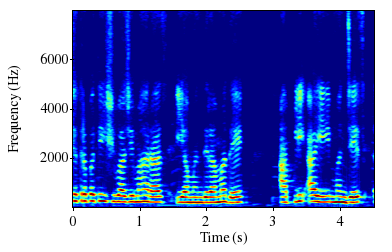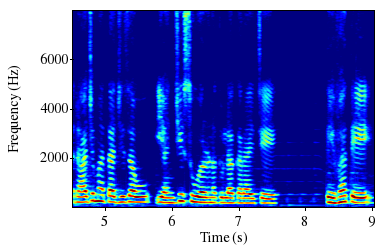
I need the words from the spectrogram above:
छत्रपती शिवाजी महाराज या मंदिरामध्ये आपली आई म्हणजेच राजमाता जिजाऊ यांची सुवर्ण तुला करायचे. तेव्हा ते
